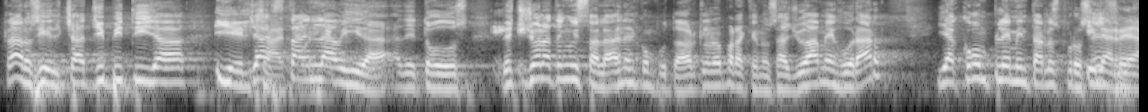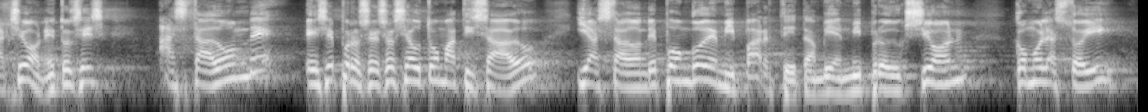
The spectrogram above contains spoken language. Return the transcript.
Claro, sí, el chat GPT ya, Y el ya chat, está en la vida de todos. De hecho, yo la tengo instalada en el computador, claro, para que nos ayude a mejorar y a complementar los procesos. Y la redacción. Entonces, ¿hasta dónde ese proceso se ha automatizado y hasta dónde pongo de mi parte también mi producción, cómo la estoy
